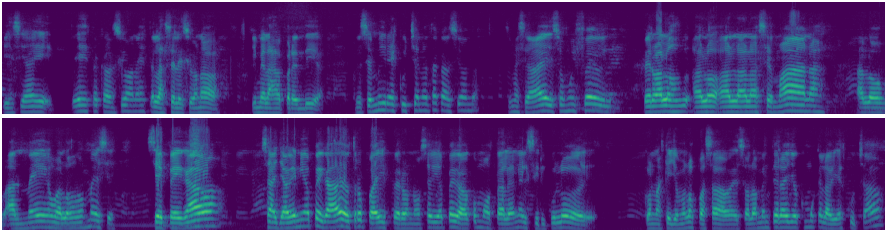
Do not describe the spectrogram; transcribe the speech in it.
y decía, eh, esta canción, esta, la seleccionaba y me las aprendía. Dice, mira, escuchen esta canción. Y me decía, eso es muy feo. Pero a, los, a, los, a, la, semana, a los, al mes o a los dos meses, se pegaba, o sea, ya venía pegada de otro país, pero no se había pegado como tal en el círculo con las que yo me los pasaba. Solamente era yo como que la había escuchado,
